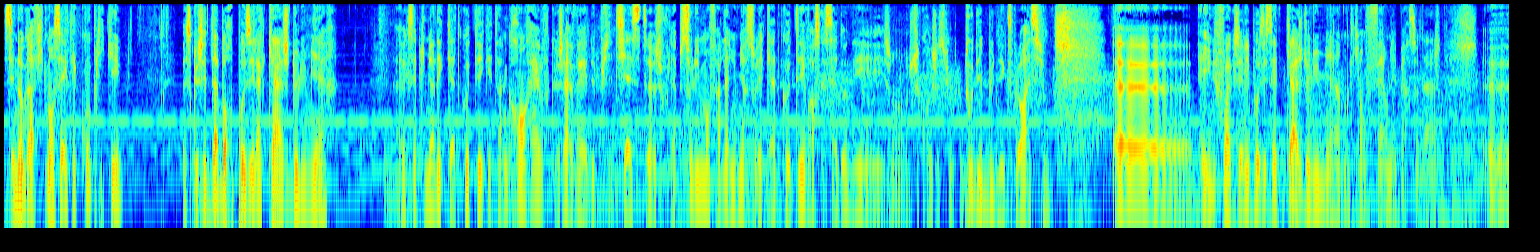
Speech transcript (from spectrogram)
scénographiquement, ça a été compliqué parce que j'ai d'abord posé la cage de lumière avec cette lumière des quatre côtés qui est un grand rêve que j'avais depuis Tieste. Je voulais absolument faire de la lumière sur les quatre côtés, voir ce que ça donnait. Je, crois que je suis au tout début d'une exploration. Euh, et une fois que j'avais posé cette cage de lumière qui enferme les personnages, euh,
